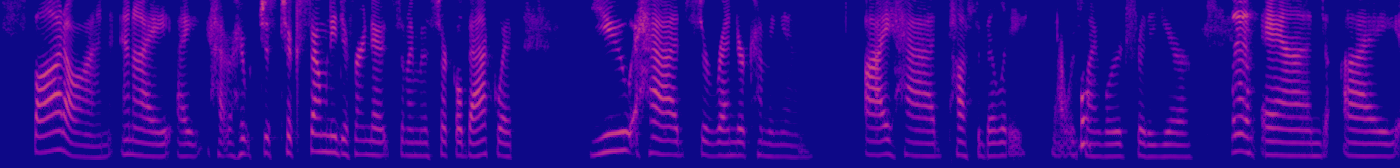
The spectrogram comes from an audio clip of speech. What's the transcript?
spot on and I I, I just took so many different notes that I'm going to circle back with. You had surrender coming in I had possibility. That was oh. my word for the year. Mm. And I,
